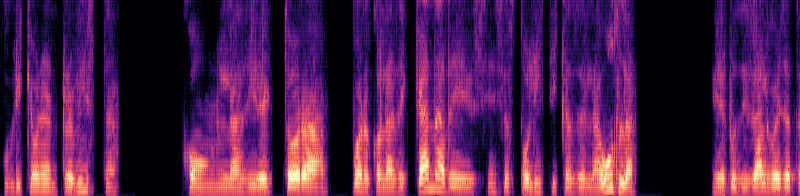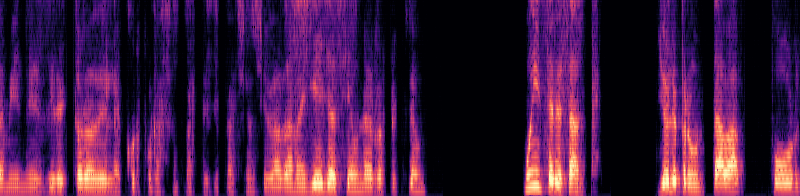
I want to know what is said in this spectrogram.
publiqué una entrevista con la directora, bueno, con la decana de Ciencias Políticas de la UDLA, eh, Rudy Hidalgo, ella también es directora de la Corporación Participación Ciudadana, y ella hacía una reflexión muy interesante. Yo le preguntaba, ¿por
